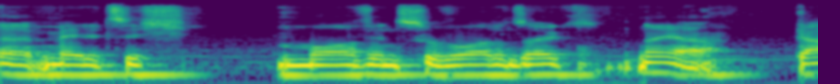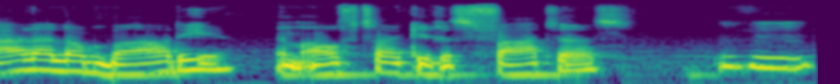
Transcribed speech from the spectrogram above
äh, meldet sich Morvin zu Wort und sagt, naja, Gala Lombardi im Auftrag ihres Vaters, Mhm.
